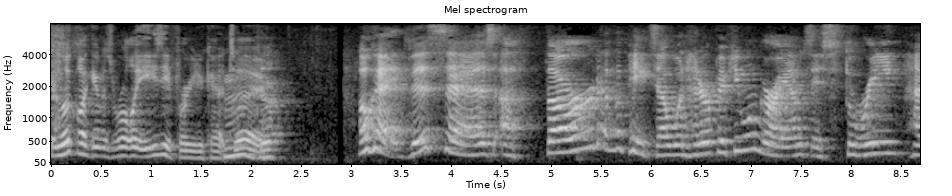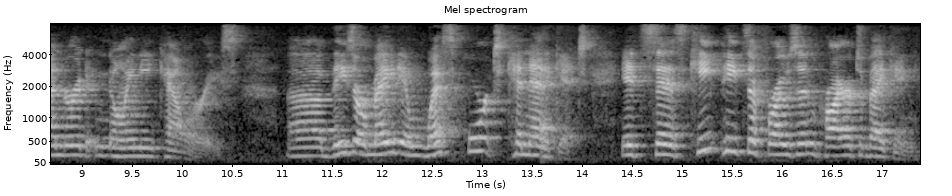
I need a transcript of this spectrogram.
It looked like it was really easy for you to cut too. Mm, yeah. Okay, this says a third of the pizza, 151 grams, is 390 calories. Uh, these are made in Westport, Connecticut. It says keep pizza frozen prior to baking.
